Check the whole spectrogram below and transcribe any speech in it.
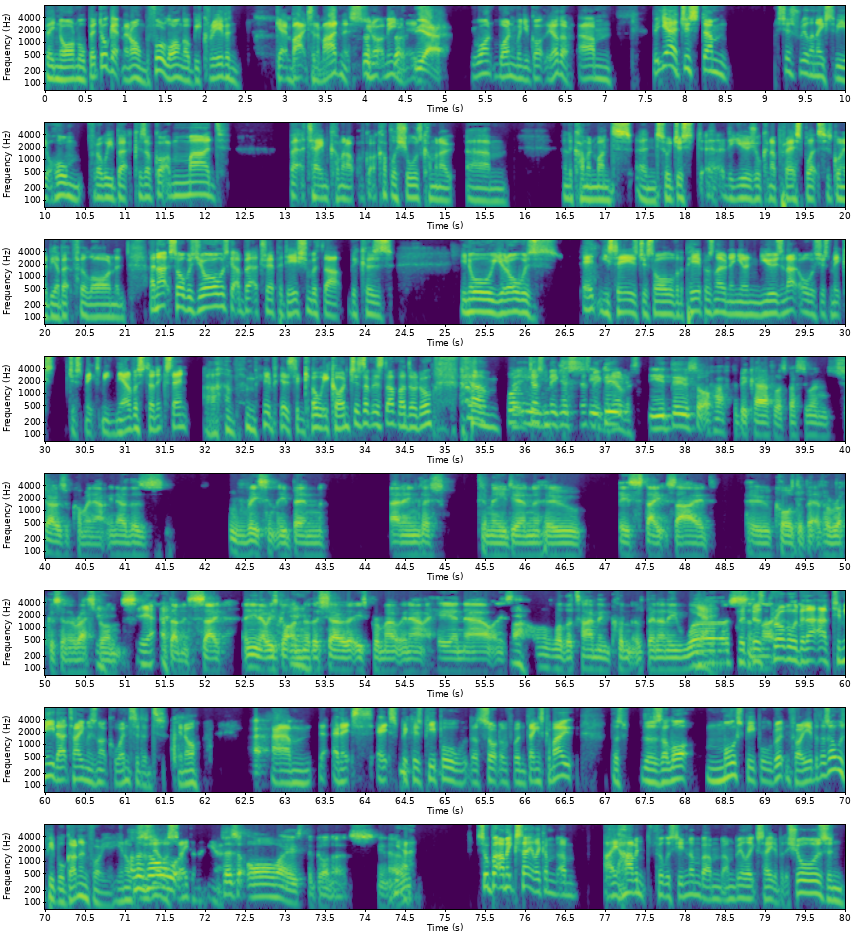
be normal. But don't get me wrong. Before long, I'll be craving getting back to the madness. You know what I mean? It's- yeah. you want one when you've got the other. Um, but yeah, just um, it's just really nice to be at home for a wee bit because I've got a mad bit of time coming up. I've got a couple of shows coming out um in the coming months, and so just uh, the usual kind of press blitz is going to be a bit full on, and and that's always you always get a bit of trepidation with that because you know you're always it you say is just all over the papers now, and then you're in news, and that always just makes just makes me nervous to an extent. Um, maybe it's a guilty conscience of the stuff. I don't know. Um, but it just makes just, just you makes do, me nervous. You do sort of have to be careful, especially when shows are coming out. You know, there's recently been an English comedian who is stateside who caused a bit of a ruckus in a restaurant. Yeah. I don't need to say. And, you know, he's got Yeah. another show that he's promoting out here now. And it's like, oh, well, the timing couldn't have been any worse. Yeah, but there's like, probably, but that uh, to me, that time is not coincidence, you know. Uh, Um, and it's it's because people there's sort of when things come out, there's there's a lot most people rooting for you, but there's always people gunning for you, you know. There's there's the side of it, yeah. there's always the gunners, you know. So, but I'm excited. Like I'm, I'm, I haven't fully seen them, but I'm, I'm really excited about the shows, and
